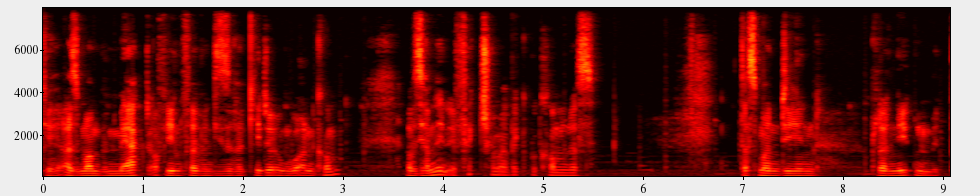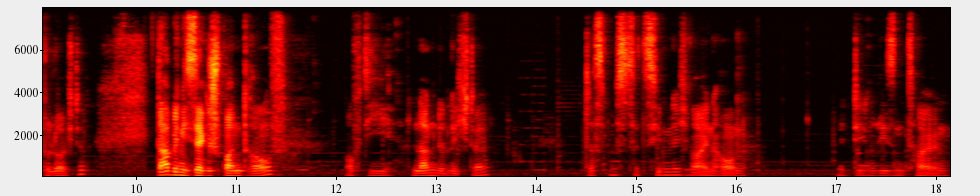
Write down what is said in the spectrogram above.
Okay, also man bemerkt auf jeden Fall, wenn diese Rakete irgendwo ankommt. Aber sie haben den Effekt scheinbar wegbekommen, dass, dass man den Planeten mit beleuchtet. Da bin ich sehr gespannt drauf. Auf die Landelichter. Das müsste ziemlich reinhauen. Mit den Riesenteilen.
